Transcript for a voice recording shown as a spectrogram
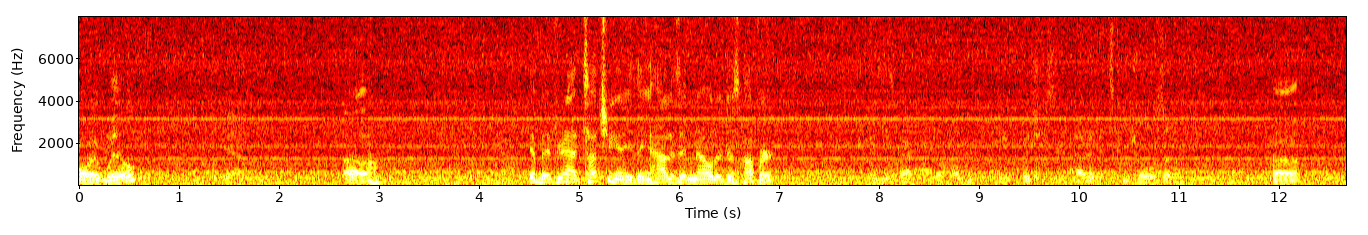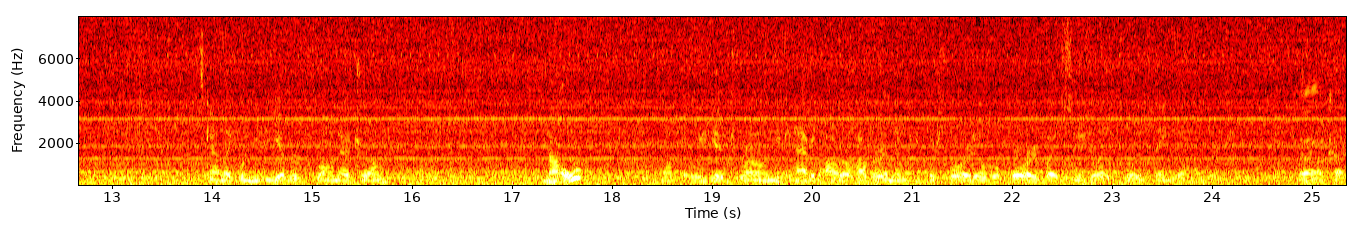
oh, it will? Yeah. Oh. Yeah, but if you're not touching anything, how does it know to just hover? Because he's got auto hover. He pushes it out of its control zone. Oh. It's kind kind of like when you, you ever flown a drone. No. Well you get a drone, you can have it auto hover, and then when you push forward, it'll go forward. But as soon as you let go of the thing, it'll hover again. Oh, okay.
